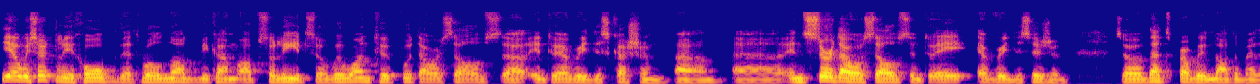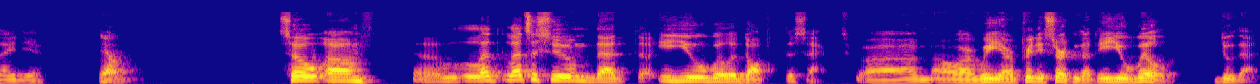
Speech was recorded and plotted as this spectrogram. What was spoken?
Yeah, we certainly hope that will not become obsolete. So we want to put ourselves uh, into every discussion, um, uh, insert ourselves into a, every decision. So that's probably not a bad idea. Yeah. So um, uh, let let's assume that EU will adopt this act, um, or we are pretty certain that the EU will do that.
